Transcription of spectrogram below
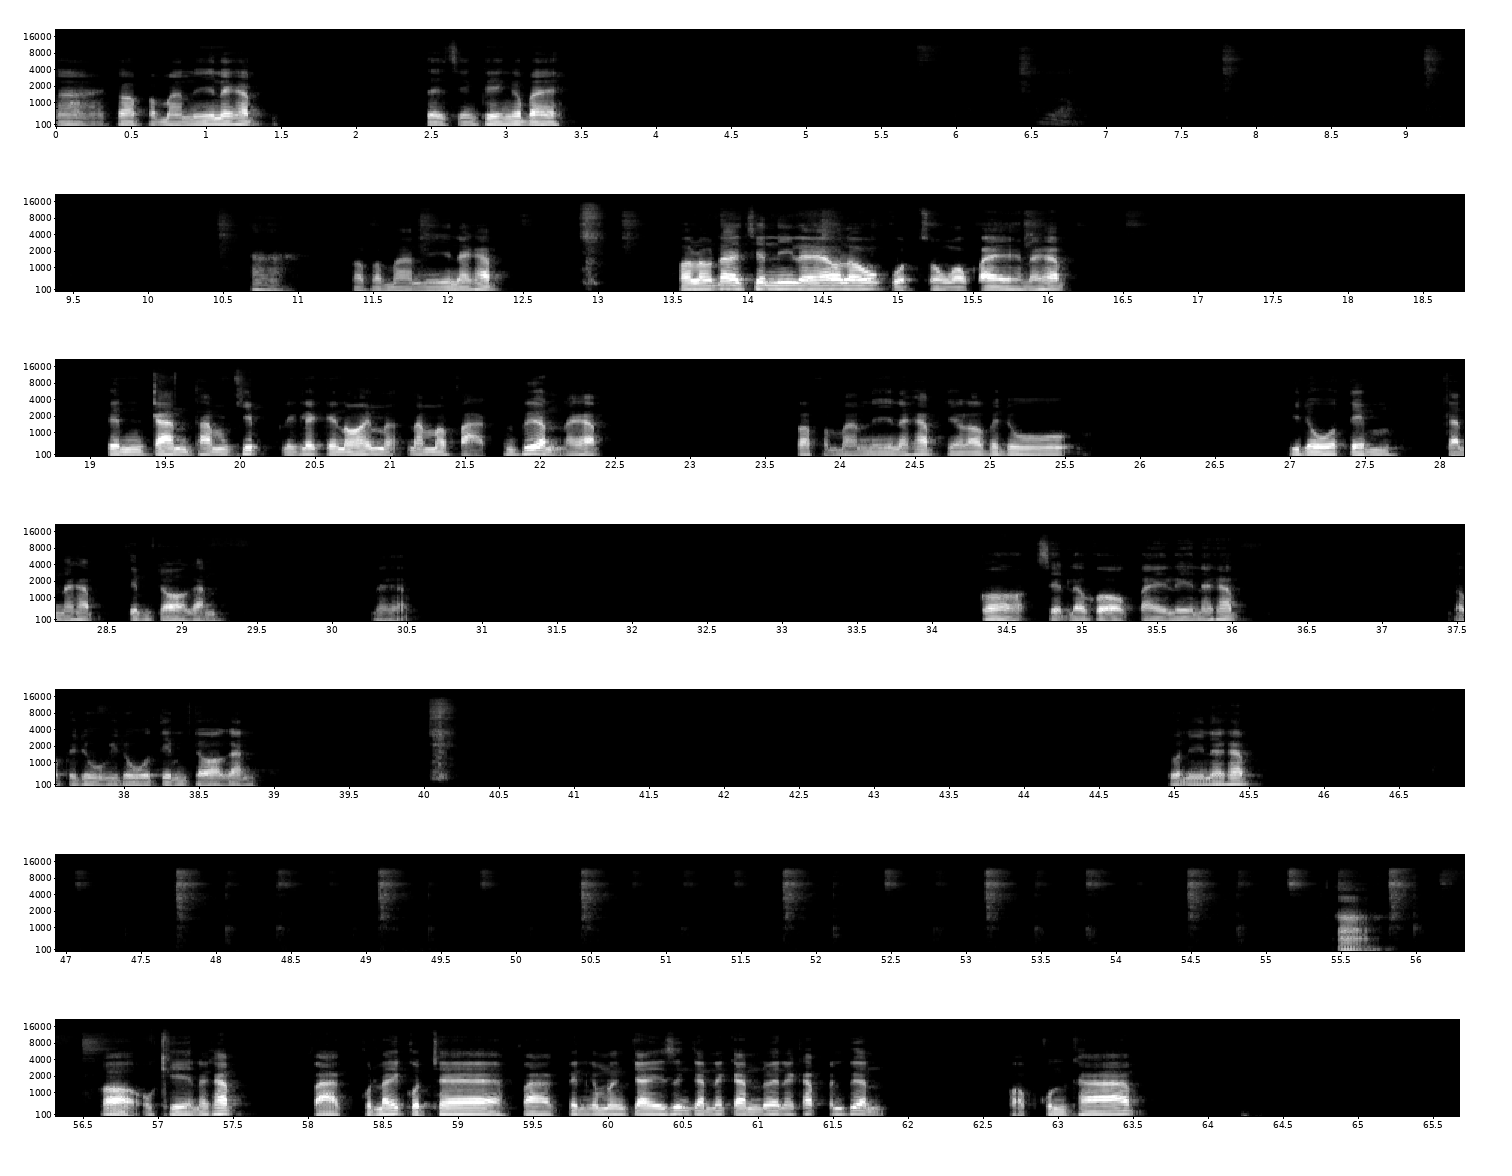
อ่า ก็ประมาณนี้นะครับ ใส่เสียงเพลงเข้าไป อ่า ก็ประมาณนี้นะครับ พอเราได้เช่นนี้แล้วเราก็กดส่งออกไปนะครับ เป็นการทำคลิปเล็กๆน้อยๆมานำมาฝากเพื่อนๆนะครับก็ประมาณนี้นะครับ เดี๋ยวเราไปดู วิดีโอเต็มกันนะครับ เต็มจอกันนะครับ ก็เสร็จแล้วก็ออกไปเลยนะครับ เราไปดูวิดีโอเต็มจอกันตัวนี้นะครับ อ่า ก็โอเคนะครับ ฝากกดไลค์กดแชร์ ฝากเป็นกำลังใจซึ่งกันและกันด้วยนะครับเพื่อนๆขอบคุณครับ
